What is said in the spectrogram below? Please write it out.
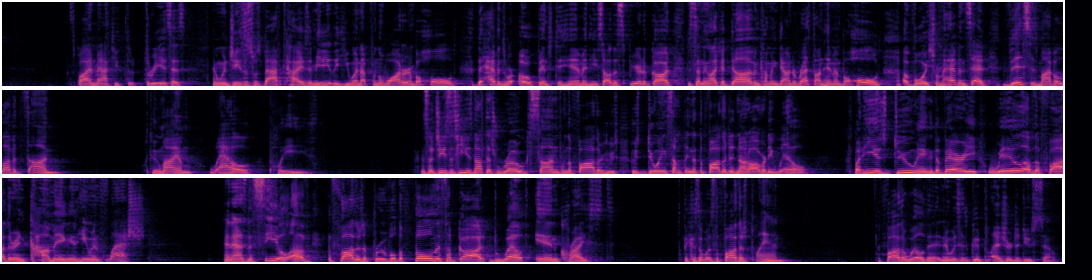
That's why in Matthew 3 it says, and when Jesus was baptized, immediately he went up from the water, and behold, the heavens were opened to him, and he saw the Spirit of God descending like a dove and coming down to rest on him. And behold, a voice from heaven said, This is my beloved Son, with whom I am well pleased. And so, Jesus, he is not this rogue son from the Father who's, who's doing something that the Father did not already will, but he is doing the very will of the Father in coming in human flesh. And as the seal of the Father's approval, the fullness of God dwelt in Christ because it was the Father's plan. The Father willed it, and it was his good pleasure to do so.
